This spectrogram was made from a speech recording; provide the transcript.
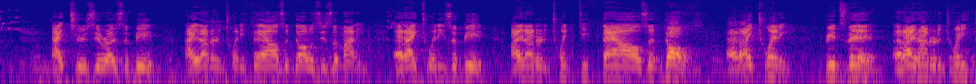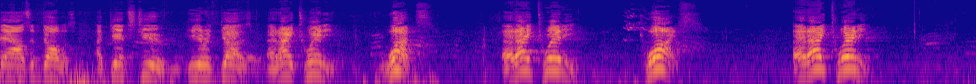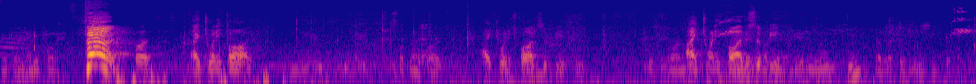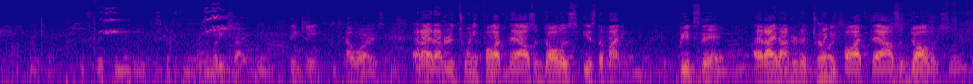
820 is the bid. $820,000 is the money. At 820 is the bid. $820,000. At 820, bids there. At $820,000 against you. Here it goes. At 820, once. At 820, twice. At 820. Third. 825. 825 is a bid. 825 is a bid. What do you say? Thinking. No worries. At $825,000 is the money. Bids there. at $825,000.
